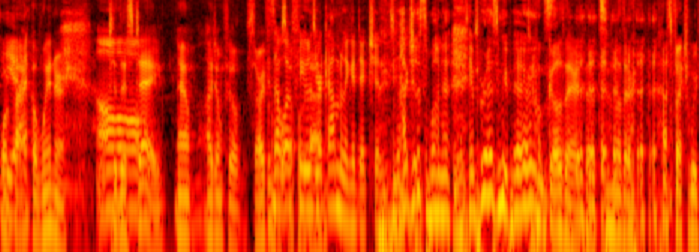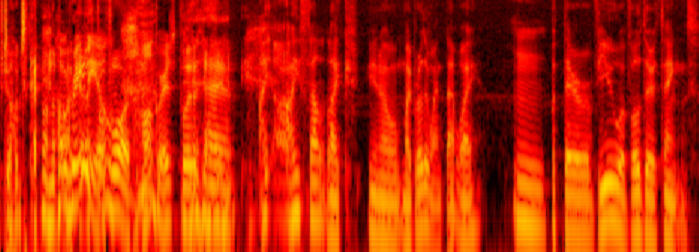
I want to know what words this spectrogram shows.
or Yeah. back a winner to this Oh. day. Now, I don't feel sorry for Is that what fuels your gambling addiction? I just want to impress me parents. Don't go there. That's another aspect we've talked about on the Oh, podcast really? Oh, before. awkward. But uh, I, I felt like you know my brother went that way, Mm. but their view of other things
